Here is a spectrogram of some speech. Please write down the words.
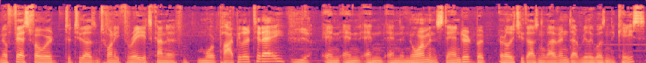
you know, fast forward to 2023, it's kind of more popular today. Yeah. And and and and the norm and the standard, but early 2011, that really wasn't the case.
